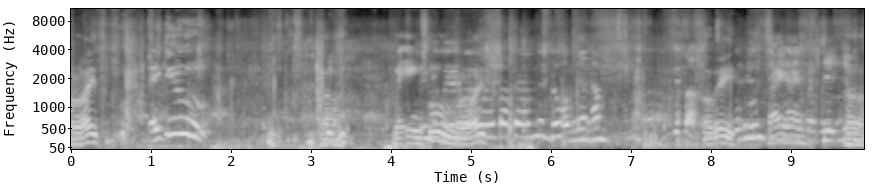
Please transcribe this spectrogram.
Alright. Thank you. Ah, May engko. Alright. Ham yan, ham. Okay. Tayo na. Ah,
